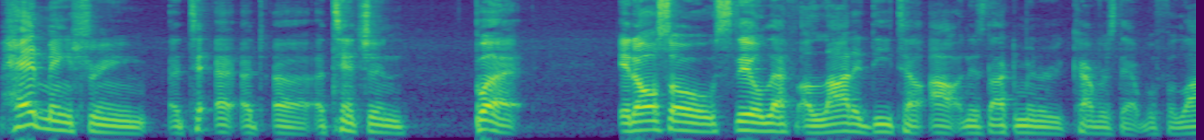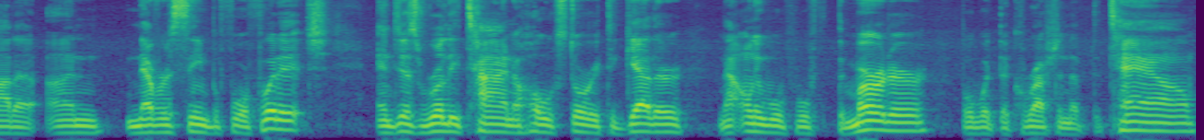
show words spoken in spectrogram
had mainstream att- uh, attention but it also still left a lot of detail out and this documentary covers that with a lot of un never seen before footage and just really tying the whole story together not only with, with the murder but with the corruption of the town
